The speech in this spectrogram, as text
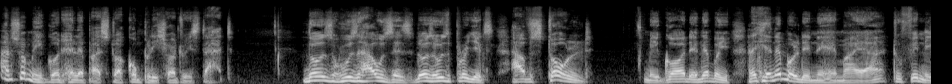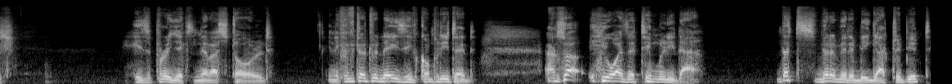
And so may God help us to accomplish what we start. Those whose houses, those whose projects have stalled, may God enable you. Like he enabled Nehemiah to finish. His projects never stalled. In 52 days, he completed. And so he was a team leader. That's very, very big attribute.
